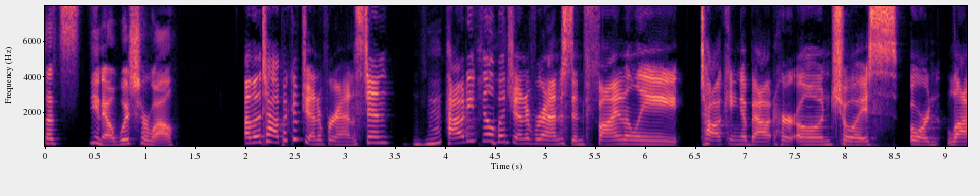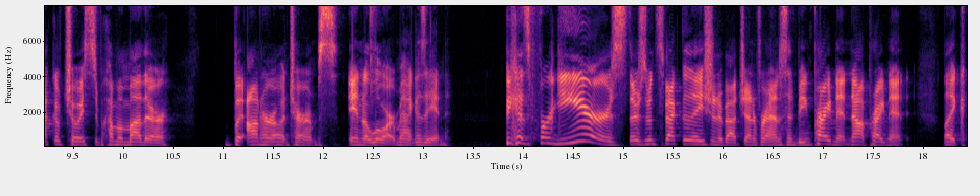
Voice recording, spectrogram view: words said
That's you know, wish her well. On the topic of Jennifer Aniston, Mhm. how do you feel about Jennifer Aniston finally talking about her own choice or lack of choice to become a mother, but on her own terms in Allure magazine? Because for years, there's been speculation about Jennifer Aniston being pregnant, not pregnant. Like,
